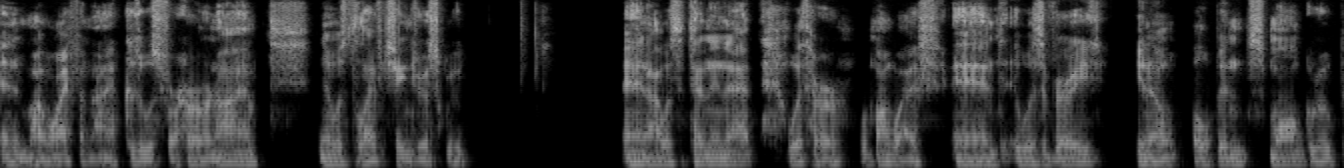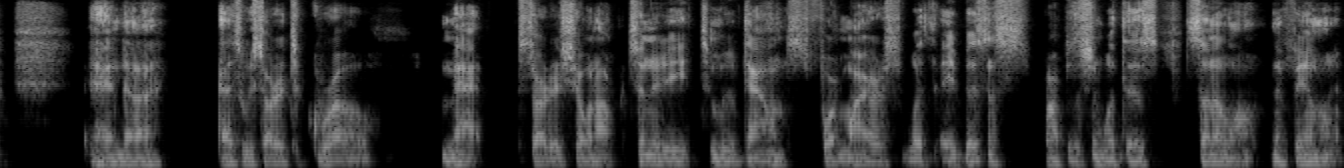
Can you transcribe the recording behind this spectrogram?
and my wife and I, because it was for her and I, and it was the Life Changers group, and I was attending that with her, with my wife, and it was a very you know open, small group, and uh, as we started to grow, Matt started showing opportunity to move down Fort Myers with a business proposition with his son-in-law and family.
